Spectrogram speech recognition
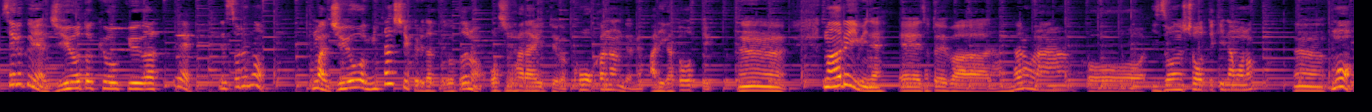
ん。正確には需要と供給があって、で、それの、まあ、需要を満たしてくれたってことのお支払いというか、効果なんだよね。ありがとうっていう。うん。まあ、ある意味ね、えー、例えば、なんだろうな、こう、依存症的なもの、うん、も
